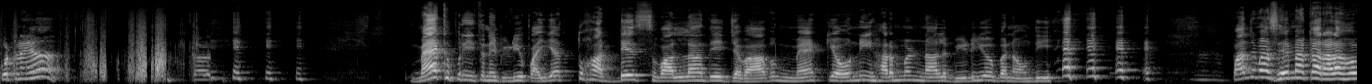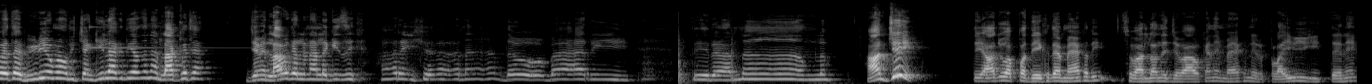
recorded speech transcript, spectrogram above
ਕੁੱਟਣੇ ਆ। ਮੈਕਪ੍ਰੀਤ ਨੇ ਵੀਡੀਓ ਪਾਈ ਆ। ਤੁਹਾਡੇ ਸਵਾਲਾਂ ਦੇ ਜਵਾਬ ਮੈਂ ਕਿਉਂ ਨਹੀਂ ਹਰਮਨ ਨਾਲ ਵੀਡੀਓ ਬਣਾਉਂਦੀ? ਪੰਜਵਾਂ ਸੇਮਾ ਘਰ ਵਾਲਾ ਹੋਵੇ ਤਾਂ ਵੀਡੀਓ ਬਣਾਉਂਦੀ, ਚੰਗੀ ਲੱਗਦੀ ਉਹਦੇ ਨਾਲ, ਲੱਗ ਜਾ। ਜਿਵੇਂ ਲਵ ਗੱਲ ਨਾਲ ਲੱਗੀ ਸੀ ਹਰਿਸ਼ਾਨਾ ਦੋ ਬਾਰੀ ਤੇਰਾ ਨਾਮ ਲ ਹਾਂਜੀ। ਤੇ ਆਜੋ ਆਪਾਂ ਦੇਖਦੇ ਆ ਮਹਿਕ ਦੀ। ਸਵਾਲਾਂ ਦੇ ਜਵਾਬ ਕਹਿੰਦੇ ਮਹਿਕ ਨੇ ਰਿਪਲਾਈ ਵੀ ਕੀਤੇ ਨੇ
